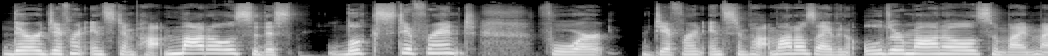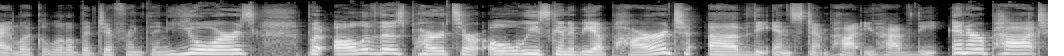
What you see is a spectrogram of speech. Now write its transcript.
there are different Instant Pot models. So this looks different for different Instant Pot models. I have an older model, so mine might look a little bit different than yours. But all of those parts are always going to be a part of the Instant Pot. You have the inner pot,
